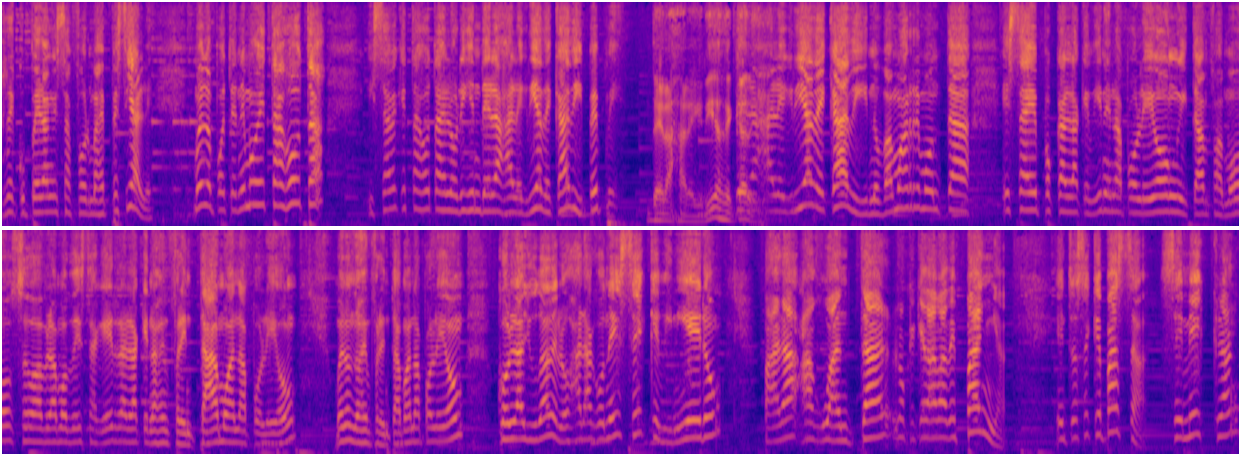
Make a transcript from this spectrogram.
recuperan esas formas especiales. Bueno, pues tenemos esta jota y sabe que esta jota es el origen de las alegrías de Cádiz, Pepe. De las alegrías de De Cádiz. las alegrías de Cádiz. Nos vamos a remontar esa época en la que viene Napoleón y tan famoso, hablamos de esa guerra en la que nos enfrentamos a Napoleón. Bueno, nos enfrentamos a Napoleón con la ayuda de los aragoneses que vinieron para aguantar lo que quedaba de España. Entonces, ¿qué pasa? Se mezclan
